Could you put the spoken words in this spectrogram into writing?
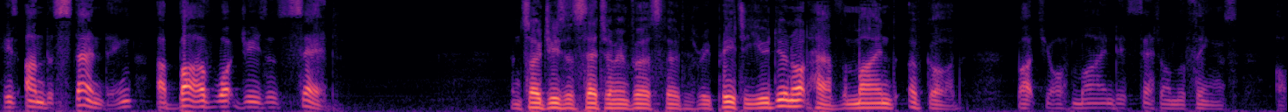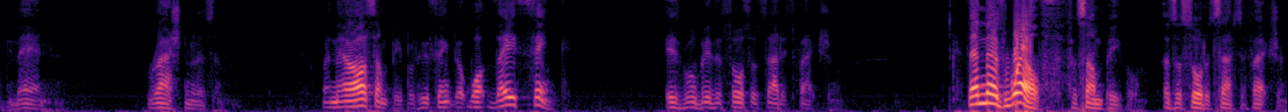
his understanding, above what Jesus said. And so Jesus said to him in verse 33 Peter, you do not have the mind of God, but your mind is set on the things of men. Rationalism. When there are some people who think that what they think is will be the source of satisfaction. Then there's wealth for some people as a sort of satisfaction.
